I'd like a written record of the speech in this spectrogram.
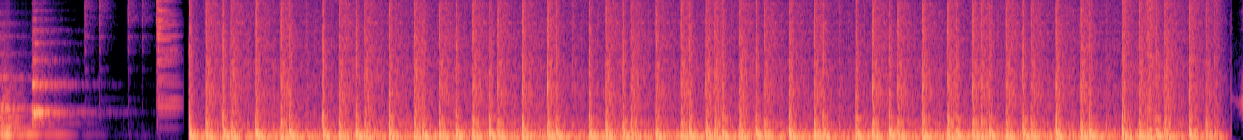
thank you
